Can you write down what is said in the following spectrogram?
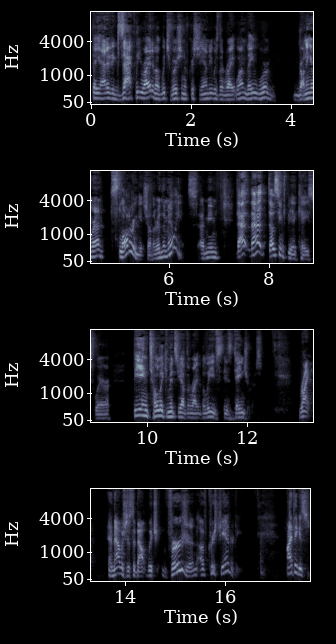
they had it exactly right about which version of Christianity was the right one. They were running around slaughtering each other in the millions. I mean, that that does seem to be a case where being totally convinced you have the right beliefs is dangerous. Right. And that was just about which version of Christianity. I think it's,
